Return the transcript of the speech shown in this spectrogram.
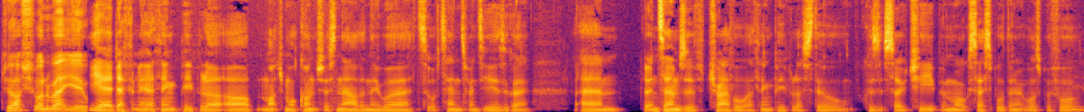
Josh, what about you? Yeah, definitely. I think people are, are much more conscious now than they were sort of 10, 20 years ago. Um, but in terms of travel, I think people are still, because it's so cheap and more accessible than it was before,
